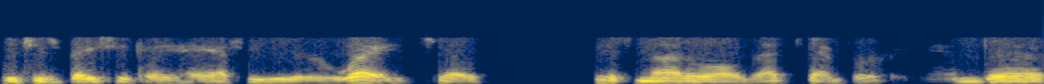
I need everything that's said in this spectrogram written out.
which is basically half a year away. So it's not all that temporary. And uh,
